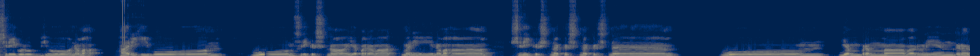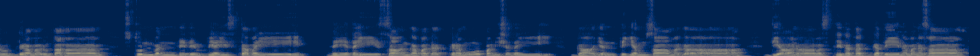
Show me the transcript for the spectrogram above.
श्रीगुरुभ्यो नमः। हरिः ओम्। ॐ श्रीकृष्णाय परमात्मने नमः। श्रीकृष्ण कृष्ण कृष्ण। ॐ यं ब्रह्मा वरुणेन्द्ररुद्रमरुतः स्तुन्वन्ति दिव्यैस्तवैः। वेदैः साङ्गपदक्रमोपनिषदैः। गायन्ति यं सामगाः। ध्यानावस्थिततद्गतेन मनसा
